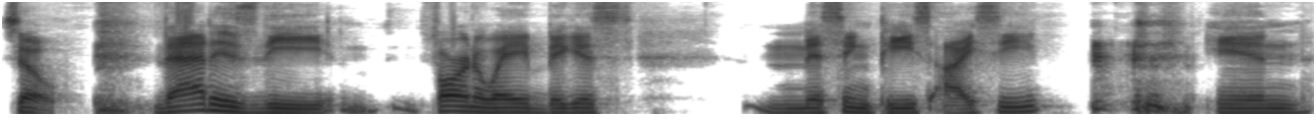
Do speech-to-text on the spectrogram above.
So that is the far and away biggest missing piece I see in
